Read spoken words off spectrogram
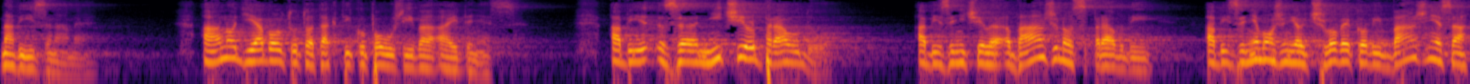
na význame. Áno, diabol túto taktiku používa aj dnes. Aby zničil pravdu, aby zničil vážnosť pravdy, aby znemožnil človekovi vážne sa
